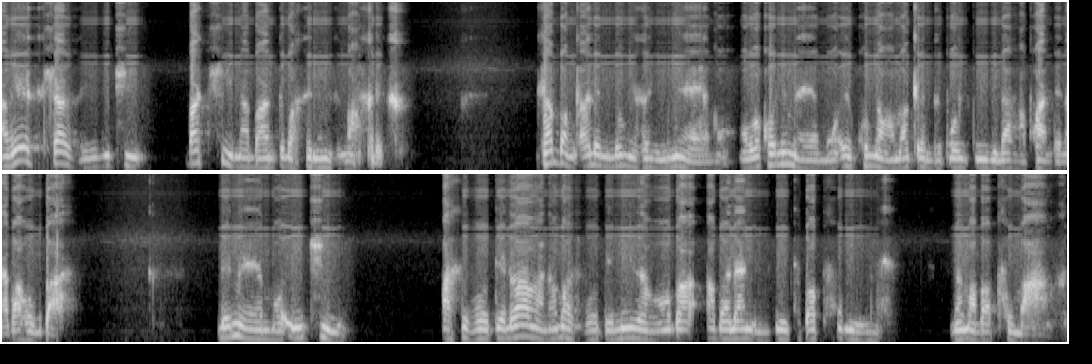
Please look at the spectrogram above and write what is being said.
ake sihlaziye ukuthi bathina abantu baseningizimu Afrika. Mhlawumbe ngiqale ngilungise imemo ngoba khona imemo ekhuluma ngamaqembu epolitiki la ngaphandle nabaholi bayo. Le memo ithi asivotelwanga noma sivoteliwe ngoba abalandeli bethu baphumile. Noma baphumanga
